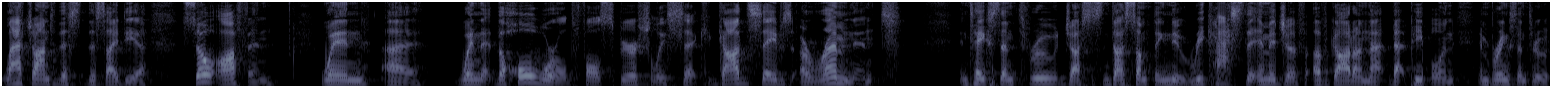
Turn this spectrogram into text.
latch on to this, this idea. So often, when, uh, when the whole world falls spiritually sick, God saves a remnant and takes them through justice and does something new, recasts the image of, of God on that, that people and, and brings them through.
